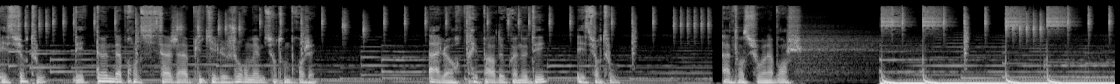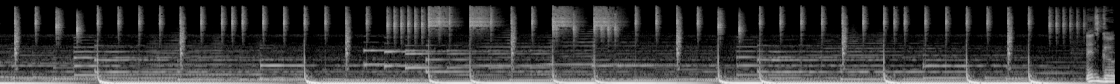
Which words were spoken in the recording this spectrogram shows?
et surtout, des tonnes d'apprentissages à appliquer le jour même sur ton projet. Alors prépare de quoi noter, et surtout, attention à la branche. Let's go.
